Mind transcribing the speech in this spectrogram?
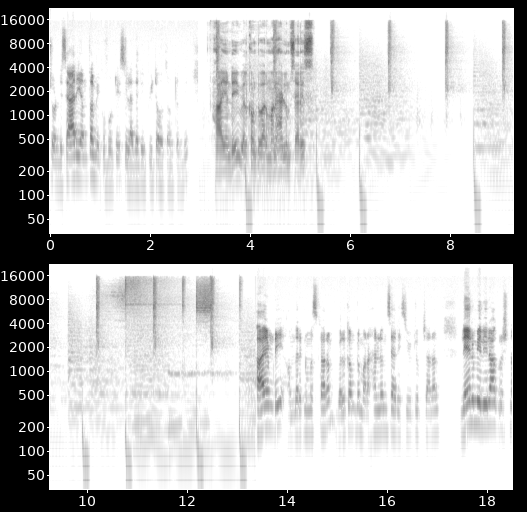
చూడండి శారీ అంతా మీకు బూటీస్ ఇలాగ రిపీట్ అవుతుంటుంది హాయ్ అండి వెల్కమ్ టు అవర్ మన హ్యాండ్లూమ్ శారీస్ హాయ్ అండి అందరికి నమస్కారం. వెల్కమ్ టు మన హ్యాండ్లూమ్ శారీస్ యూట్యూబ్ ఛానల్. నేను మీ లీలాకృష్ణ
